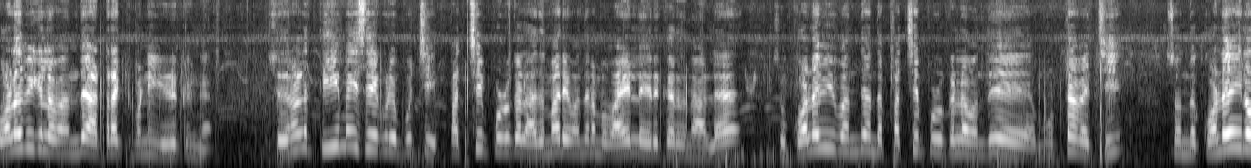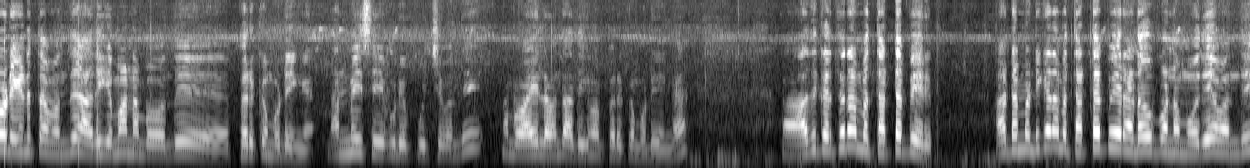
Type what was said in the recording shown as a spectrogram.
குளவிகளை வந்து அட்ராக்ட் பண்ணி இழுக்குங்க. ஸோ இதனால் தீமை செய்யக்கூடிய பூச்சி பச்சை புழுக்கள் அது மாதிரி வந்து நம்ம வயலில் இருக்கிறதுனால ஸோ குலவி வந்து அந்த பச்சை புழுக்களை வந்து முட்டை வச்சு ஸோ அந்த குளவிகளோட இனத்தை வந்து அதிகமாக நம்ம வந்து பெருக்க முடியுங்க. நன்மை செய்யக்கூடிய பூச்சி வந்து நம்ம வயலில் வந்து அதிகமாக பெருக்க முடியுங்க. அதுக்கடுத்து நம்ம தட்டைப்பேர் ஆட்டோமேட்டிக்காக நம்ம தட்டைப்பயிர் நடவு பண்ணும் போதே வந்து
